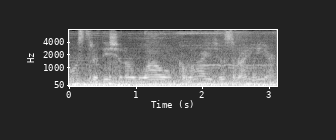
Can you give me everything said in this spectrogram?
most traditional luau on Kauai, just right here.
